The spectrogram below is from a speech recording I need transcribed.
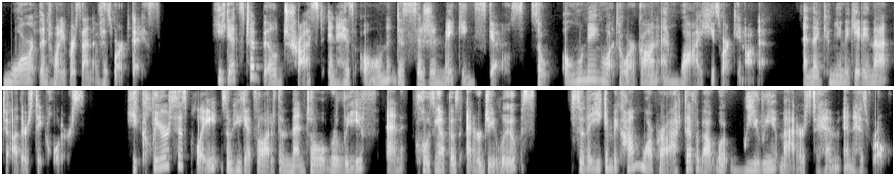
more than 20% of his workdays. He gets to build trust in his own decision making skills. So owning what to work on and why he's working on it, and then communicating that to other stakeholders. He clears his plate so he gets a lot of the mental relief and closing up those energy loops so that he can become more proactive about what really matters to him in his role.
